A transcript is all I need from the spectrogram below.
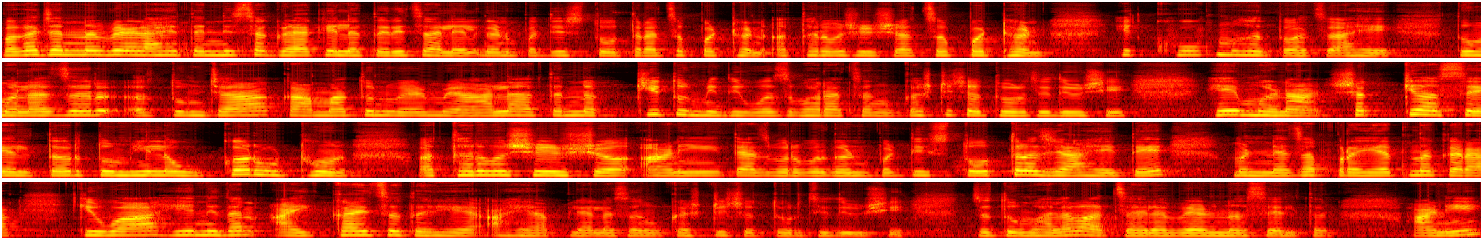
बघा ज्यांना वेळ आहे त्यांनी सगळ्या केल्या तरी चालेल. गणपती स्तोत्राचं पठण अथर्व शीर्षाचं पठण हे खूप महत्त्वाचं आहे. तुम्हाला जर तुमच्या कामातून वेळ मिळाला तर नक्की तुम्ही दिवसभरात संकष्टी चतुर्थी दिवशी हे म्हणा शक्य असेल तर तुम्ही लवकर उठून अथर्व शीर्ष आणि त्याचबरोबर गणपती स्तोत्र जे आहे ते म्हणण्याचा प्रयत्न करा. किंवा हे निदान ऐकायचं तर हे आहे आपल्याला संकष्टी चतुर्थी दिवशी. जर तुम्हाला वाचायला वेळ नसेल तर. आणि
